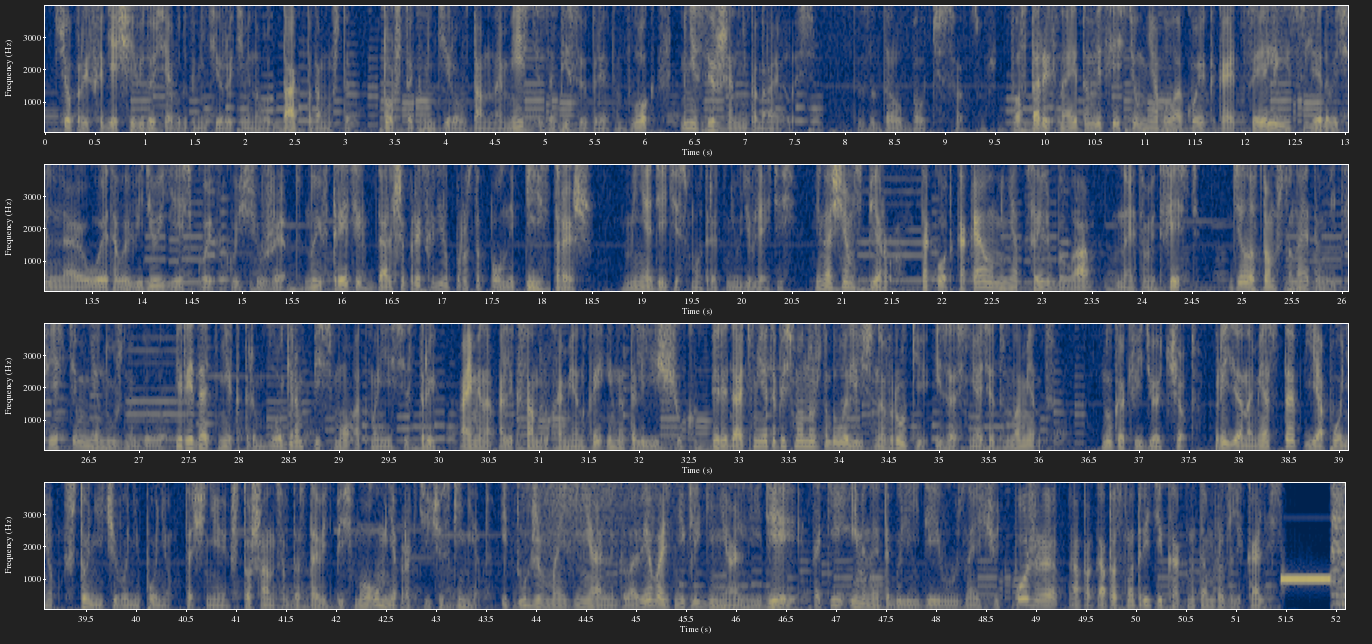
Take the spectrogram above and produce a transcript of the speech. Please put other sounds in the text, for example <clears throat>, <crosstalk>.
все происходящее в видосе я буду комментировать именно вот так, потому что то, что я комментировал там на месте, записываю при этом влог, мне совершенно не понравилось. Ты задолбал чесаться уже. Во-вторых, на этом Видфесте у меня была кое-какая цель, и, следовательно, у этого видео есть кое-какой сюжет. Ну и в-третьих, дальше происходил просто полный пиздец-трэш. Меня дети смотрят, не удивляйтесь. И начнем с первого. Так вот, какая у меня цель была на этом Витфесте? Дело в том, что на этом Витфесте мне нужно было передать некоторым блогерам письмо от моей сестры, а именно Александру Хоменко и Наталье Щук. Передать мне это письмо нужно было лично в руки и заснять этот момент ну как видеоотчет. Придя на место, я понял, что ничего не понял. Точнее, что шансов доставить письмо у меня практически нет. И тут же в моей гениальной голове возникли гениальные идеи. Какие именно это были идеи, вы узнаете чуть позже, а пока посмотрите, как мы там развлекались.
